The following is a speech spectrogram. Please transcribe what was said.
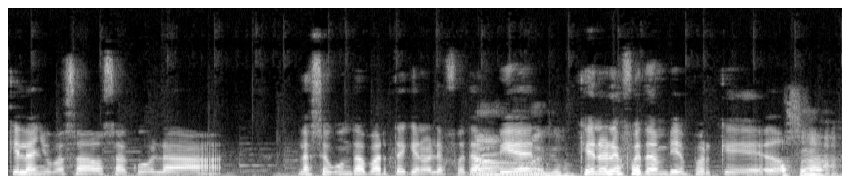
que el año pasado sacó la, la segunda parte que no le fue tan Ah, bien, que no le fue tan bien porque... O sea,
